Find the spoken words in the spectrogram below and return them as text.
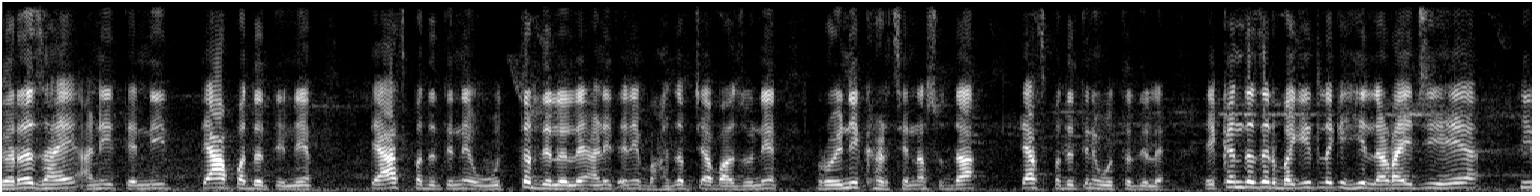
गरज आहे आणि त्यांनी त्या पद्धतीने त्याच पद्धतीने उत्तर दिलेलं आहे आणि त्यांनी भाजपच्या बाजूने रोहिणी खडसेंनासुद्धा त्याच पद्धतीने उत्तर दिलं आहे एकंदर जर बघितलं की ही लढाई जी आहे ही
